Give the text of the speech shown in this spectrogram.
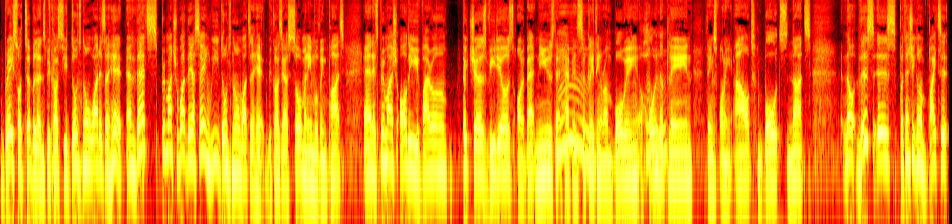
Brace for turbulence because you don't know what is ahead. And that's pretty much what they are saying. We don't know what's ahead because there are so many moving parts. And it's pretty much all the viral pictures, videos, all the bad news that have been mm. circulating around Boeing, a hole in the plane, things falling out, bolts, nuts. No, this is potentially going to bite it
